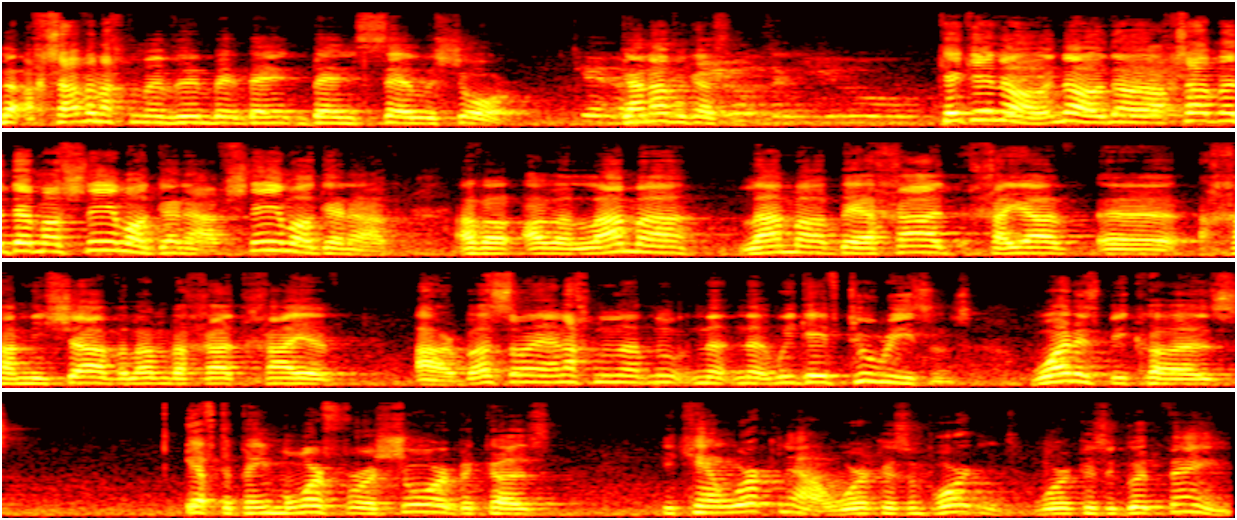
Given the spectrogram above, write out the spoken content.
לא, עכשיו אנחנו מביאים בין- בין- בין סל לשור. כן, גנב אבל כן, כן, לא, לא, לא, עכשיו מדברים על שניהם על גנב, שניהם על גנב. אבל, אבל למה, למה באחד חייב אה, חמישה ולמה באחד חייב ארבע? So אנחנו נתנו, נ- נ- we gave two reasons. One is because you have to pay more for a shore because he can't work now. Work is important. Work is a good thing.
